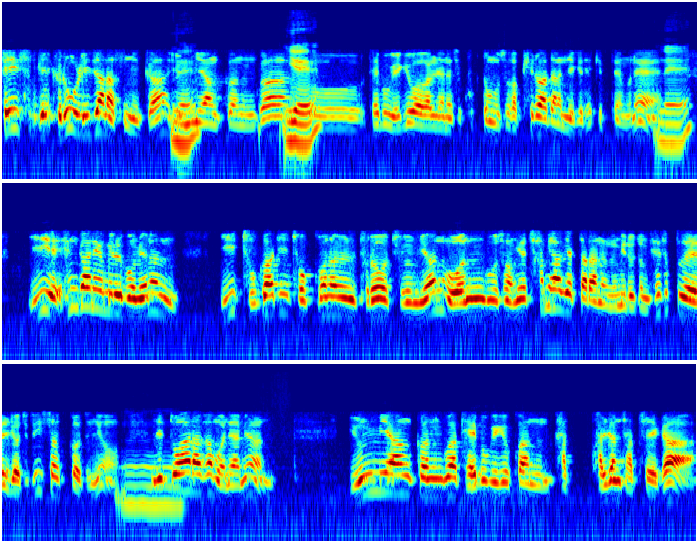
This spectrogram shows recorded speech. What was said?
페이스북에 글을 올리지 않았습니까? 네. 윤미향 건과 예. 또 대북 외교와 관련해서 국정수가 필요하다는 얘기를 했기 때문에 네. 이 행간의 의미를 보면은 이 두 가지 조건을 들어주면 원구성에 참여하겠다라는 의미로 좀 해석될 여지도 있었거든요. 음, 근데 또 하나가 뭐냐면 윤미향 건과 대북 외교관 가- 관련 자체가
